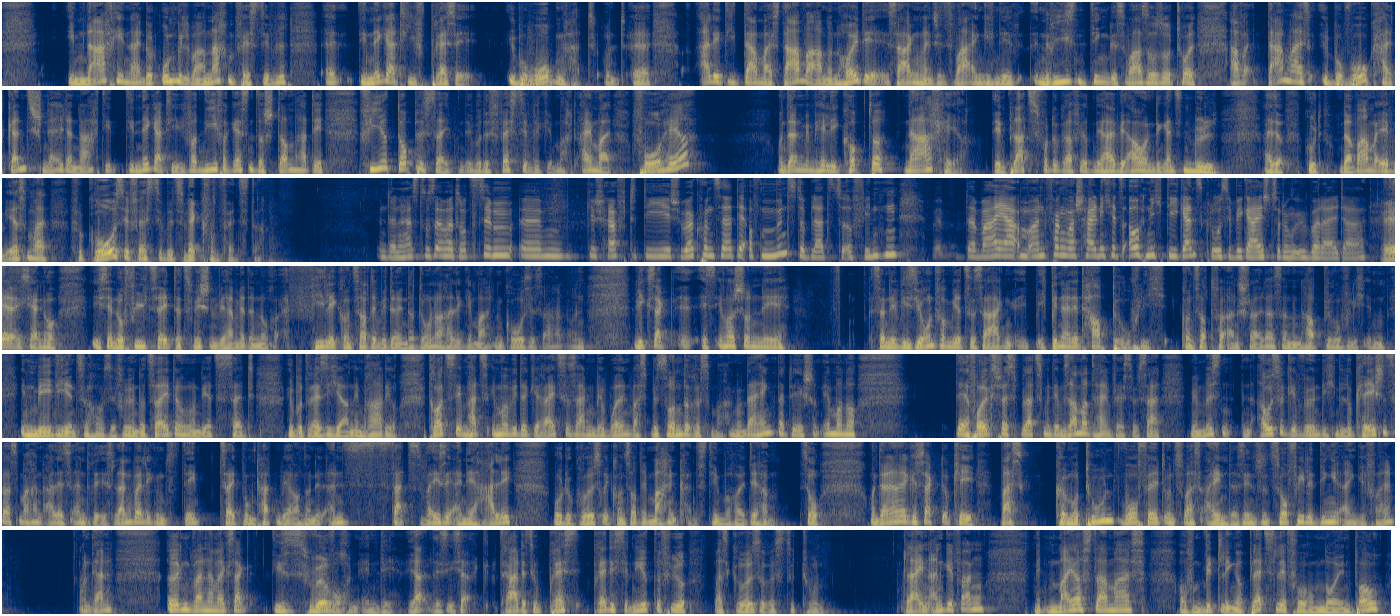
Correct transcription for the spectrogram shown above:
im Nachhinein und unmittelbar nach dem Festival äh, die Negativpresse überwogen hat. Und äh, alle, die damals da waren und heute sagen, Mensch, das war eigentlich eine, ein Riesending, das war so, so toll. Aber damals überwog halt ganz schnell danach die, die Negative. Ich werde nie vergessen, der Stern hatte vier Doppelseiten über das Festival gemacht. Einmal vorher und dann mit dem Helikopter nachher. Den Platz fotografiert und die halbe Au und den ganzen Müll. Also gut, und da waren wir eben erstmal für große Festivals weg vom Fenster. Und dann hast du es aber trotzdem ähm, geschafft, die Schwörkonzerte auf dem Münsterplatz zu erfinden. Da war ja am Anfang wahrscheinlich jetzt auch nicht die ganz große Begeisterung überall da. Ja, da ist ja noch, ist ja noch viel Zeit dazwischen. Wir haben ja dann noch viele Konzerte wieder in der Donauhalle gemacht und große Sachen. Und wie gesagt, es ist immer schon eine, so eine Vision von mir zu sagen, ich- bin ja nicht hauptberuflich Konzertveranstalter, sondern hauptberuflich in, in Medien zu Hause. Früher in der Zeitung und jetzt seit über 30 Jahren im Radio. Trotzdem hat es immer wieder gereizt zu sagen, wir wollen was Besonderes machen. Und da hängt natürlich schon immer noch der Erfolgsfestplatz mit dem Summertime Festival. Wir müssen in außergewöhnlichen Locations was machen, alles andere ist langweilig und zu dem Zeitpunkt hatten wir auch noch nicht ansatzweise eine Halle, wo du größere Konzerte machen kannst, die wir heute haben. So, und dann haben wir gesagt, okay, was können wir tun, wo fällt uns was ein? Da sind uns so viele Dinge eingefallen. Und dann irgendwann haben wir gesagt, dieses Schwörwochenende, ja, das ist ja geradezu prädestiniert dafür, was Größeres zu tun klein angefangen, mit Meyers damals auf dem Wittlinger Plätzle vor dem neuen Bau.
